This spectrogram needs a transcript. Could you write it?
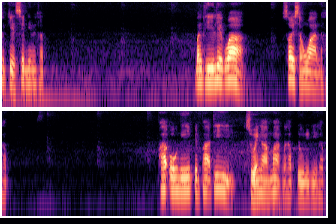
สังเกตเส้นนี้ไหมครับ บางทีเรียกว่าสร้อยสังวานนะครับ พระองค์นี้เป็นพระที่สวยงามมากนะครับ ดูดีๆครับ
